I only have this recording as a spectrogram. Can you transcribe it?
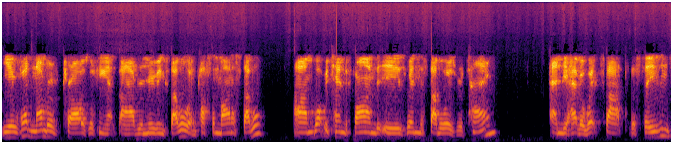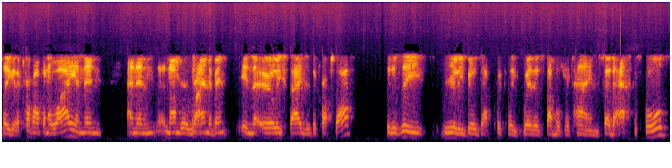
Yeah, we've had a number of trials looking at uh, removing stubble and plus and minus stubble. Um, what we tend to find is when the stubble is retained and you have a wet start to the season, so you get the crop up and away, and then and then a number of rain events in the early stage of the crop's life, the disease really builds up quickly where the stubble's retained. So the ascospores,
